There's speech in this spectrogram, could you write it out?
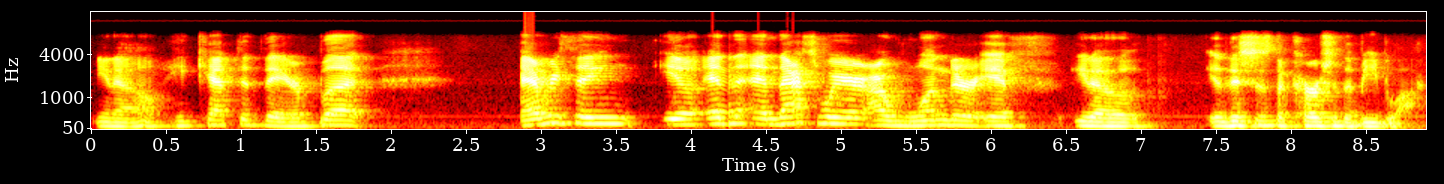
You know, he kept it there, but everything you know, and and that's where I wonder if you know this is the curse of the B block.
